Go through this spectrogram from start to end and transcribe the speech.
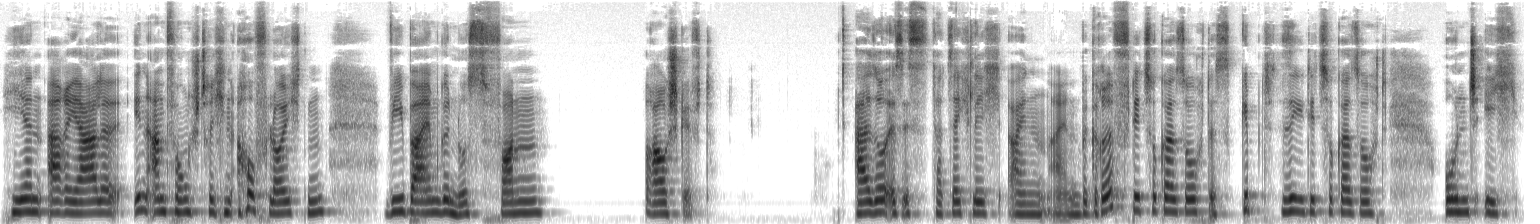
Hirnareale in Anführungsstrichen aufleuchten wie beim Genuss von Rauschgift. Also es ist tatsächlich ein, ein Begriff, die Zuckersucht. Es gibt sie, die Zuckersucht. Und ich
